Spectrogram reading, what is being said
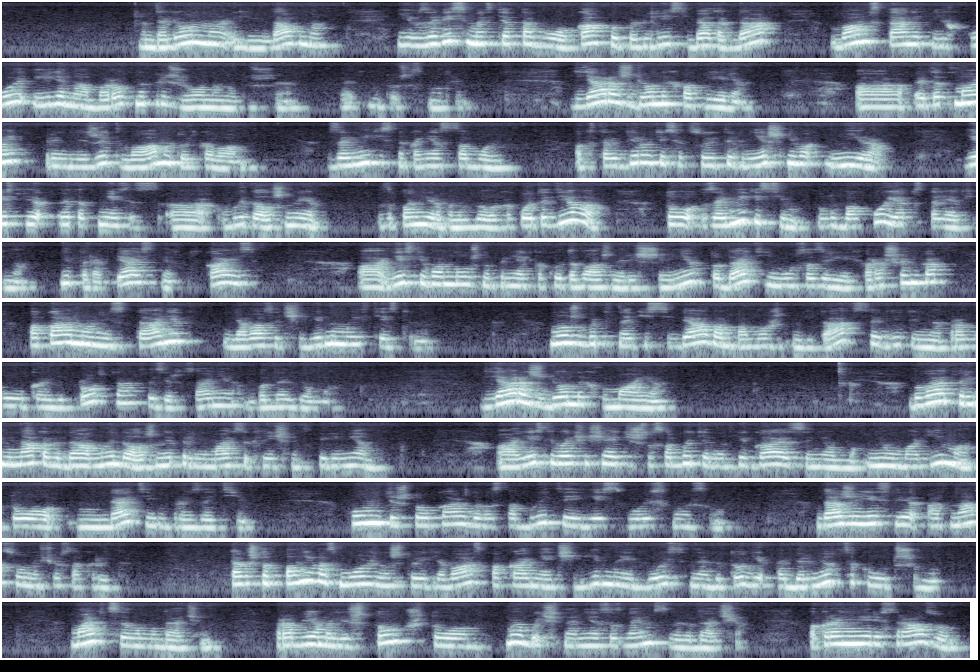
отдаленно или недавно. И в зависимости от того, как вы повели себя тогда, вам станет легко или наоборот напряженно на душе. Поэтому тоже смотрим. Для рожденных в апреле. А, этот май принадлежит вам и только вам. Займитесь, наконец, собой. Абстрагируйтесь от суеты внешнего мира. Если этот месяц а, вы должны запланировано было какое-то дело, то займитесь им глубоко и обстоятельно, не торопясь, не отвлекаясь. А если вам нужно принять какое-то важное решение, то дайте ему созреть хорошенько, пока оно не станет для вас очевидным и естественным. Может быть, найти себя вам поможет медитация, длительная прогулка или просто созерцание водоема. Для рожденных в мае. Бывают времена, когда мы должны принимать цикличность перемен – а если вы ощущаете, что события надвигаются неумолимо, то дайте им произойти. Помните, что у каждого события есть свой смысл, даже если от нас он еще сокрыт. Так что вполне возможно, что и для вас пока не очевидное и двойственное в итоге обернется к лучшему. Май в целом удачен. Проблема лишь в том, что мы обычно не осознаем свою удачу. По крайней мере, сразу.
